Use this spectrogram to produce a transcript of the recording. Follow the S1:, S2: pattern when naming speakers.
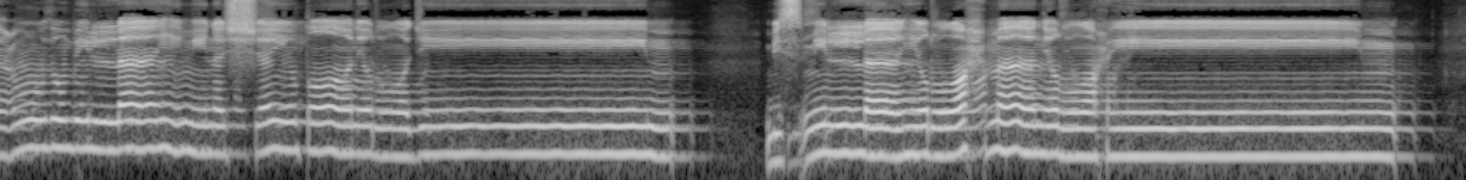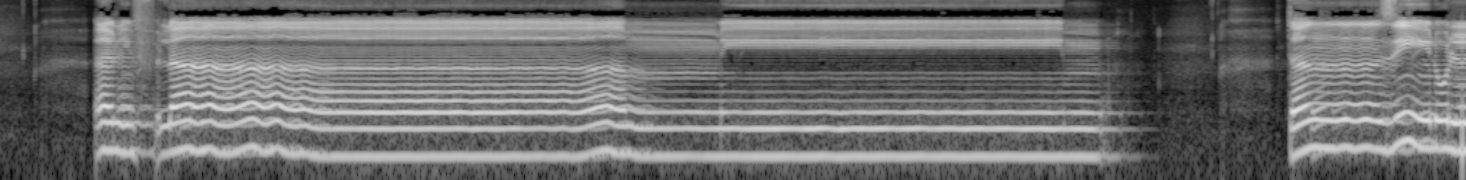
S1: أعوذ بالله من الشيطان الرجيم. بسم الله الرحمن الرحيم. ألف لام ميم. تنزيل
